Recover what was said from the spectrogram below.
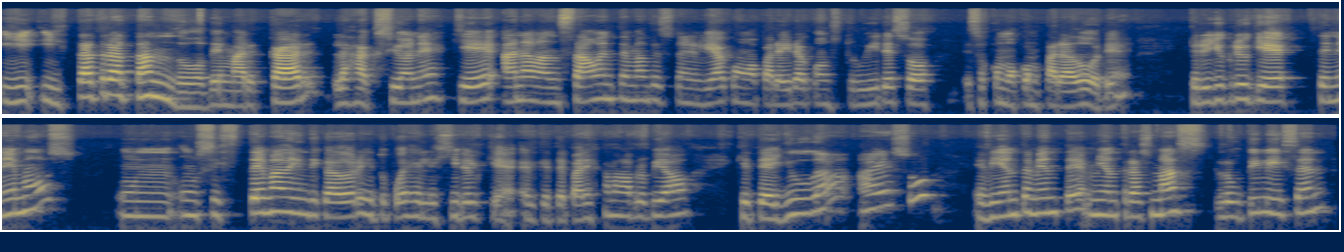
y, está tratando de marcar las acciones que han avanzado en temas de sostenibilidad como para ir a construir esos, esos como comparadores. Pero yo creo que tenemos un, un, sistema de indicadores y tú puedes elegir el que, el que te parezca más apropiado, que te ayuda a eso. Evidentemente, mientras más lo utilicen,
